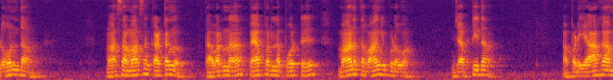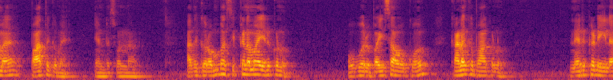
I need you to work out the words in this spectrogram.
லோன் தான். மாதம் மாதம் கட்டணும். தவறுனா பேப்பரில் போட்டு மானத்தை வாங்கி போடுவான். ஜப்தி தான். அப்படி ஆகாமல் பார்த்துக்குவேன் என்று சொன்னான். அதுக்கு ரொம்ப சிக்கனமாக இருக்கணும். ஒவ்வொரு பைசாவுக்கும் கணக்கு பார்க்கணும். நெருக்கடியில்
